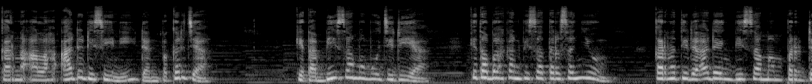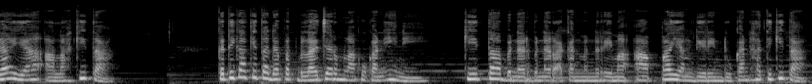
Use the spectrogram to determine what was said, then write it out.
karena Allah ada di sini dan bekerja. Kita bisa memuji Dia, kita bahkan bisa tersenyum karena tidak ada yang bisa memperdaya Allah kita. Ketika kita dapat belajar melakukan ini, kita benar-benar akan menerima apa yang dirindukan hati kita.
